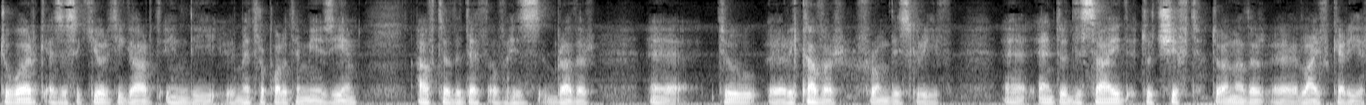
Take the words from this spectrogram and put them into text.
to work as a security guard in the Metropolitan Museum after the death of his brother uh, to uh, recover from this grief uh, and to decide to shift to another uh, life career.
